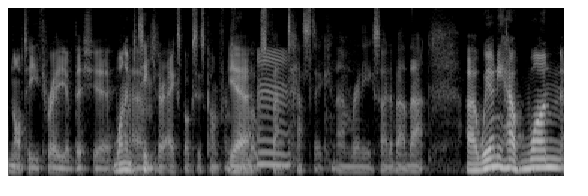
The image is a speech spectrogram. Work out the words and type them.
not E3 of this year. One in Um, particular at Xbox's conference. yeah. Yeah, looks Mm. fantastic. I'm really excited about that. Uh, we only have one.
